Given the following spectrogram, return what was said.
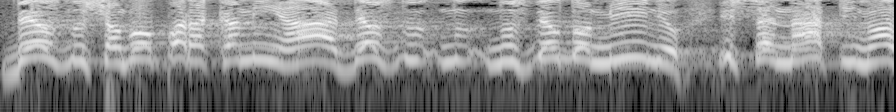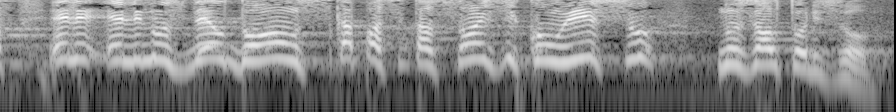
Deus nos chamou para caminhar, Deus nos deu domínio, isso é nato em nós, Ele, Ele nos deu dons, capacitações e com isso nos autorizou.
